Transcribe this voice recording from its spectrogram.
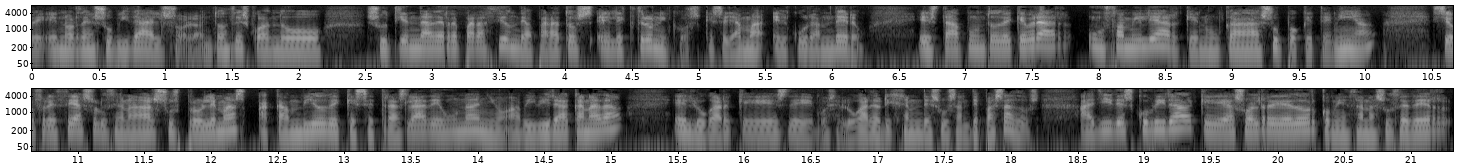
en orden su vida él solo. Entonces, cuando su tienda de reparación de aparatos electrónicos, que se llama El Curandero, está a punto de quebrar, un familiar que nunca supo que tenía se ofrece a solucionar sus problemas a cambio de que se traslade un año a vivir a Canadá, el lugar que es de, pues el lugar de origen de sus antepasados. Allí descubrirá que a su alrededor comienzan a suceder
